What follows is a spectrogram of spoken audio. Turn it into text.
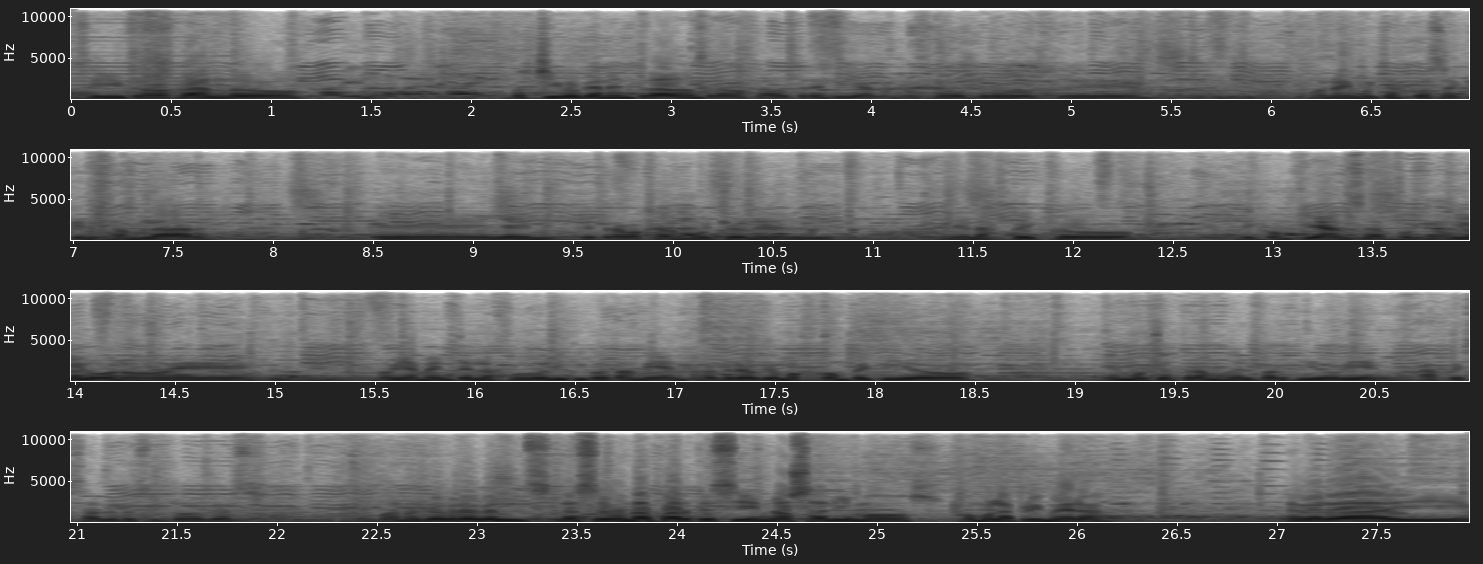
seguir trabajando. Los chicos que han entrado han trabajado tres días con nosotros. Eh, bueno, hay muchas cosas que ensamblar eh, y hay que trabajar mucho en el, aspecto de confianza positivo, ¿no? Eh, obviamente en lo futbolístico también, pero creo que hemos competido en muchos tramos del partido bien a pesar del resultado adverso. Bueno, yo creo que la segunda parte sí no salimos como la primera, la verdad, y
